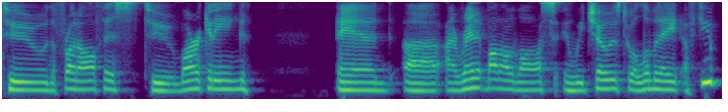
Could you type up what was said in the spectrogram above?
to the front office to marketing. And uh, I ran it by my boss, and we chose to eliminate a few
